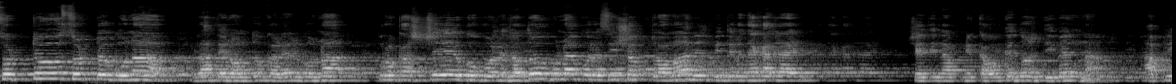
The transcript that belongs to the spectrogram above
ছোট্ট ছোট্ট গুনাহ, রাতের অন্ধকারের গুনাহ প্রকাশ্যে গোপনে যত গুনাহ করেছি, সব তো আমার ভিতরে দেখা যায়। সেদিন আপনি কাউকে দোষ দিবেন না। আপনি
